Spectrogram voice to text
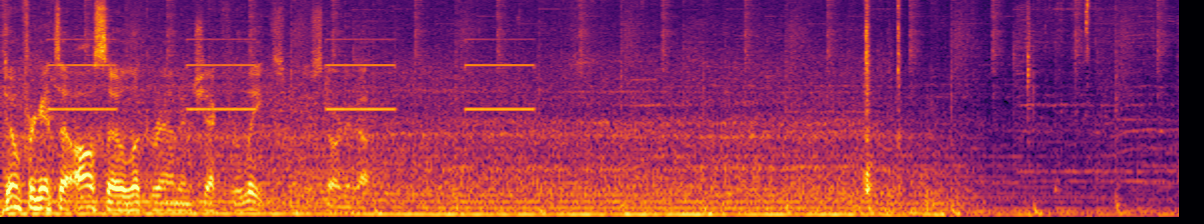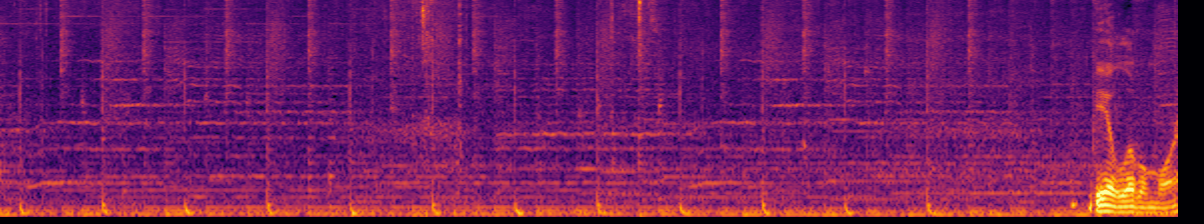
Don't forget to also look around and check for leaks when you start it up. Be a little more.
